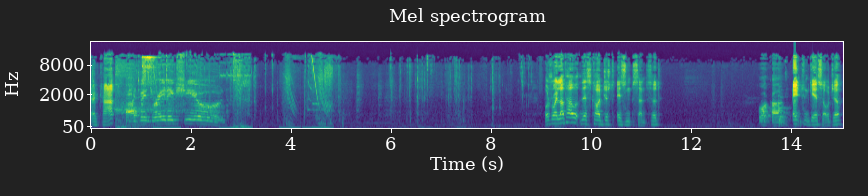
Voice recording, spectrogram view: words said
I attack. Activate Draining Shield. Also, I love how this card just isn't censored. What card? Ancient Gear Soldier.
